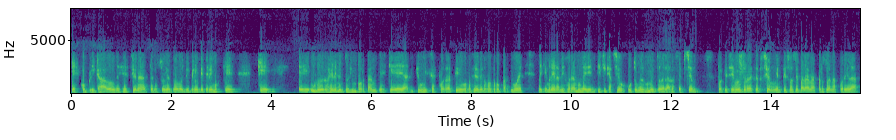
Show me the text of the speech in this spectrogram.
Es complicado de gestionar, pero sobre todo yo creo que tenemos que, que eh, uno de los elementos importantes que ha dicho UNICEF por activo y que nosotros compartimos es de qué manera mejoramos la identificación justo en el momento de la recepción. Porque si en el momento de la recepción empiezo a separar a las personas por edad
